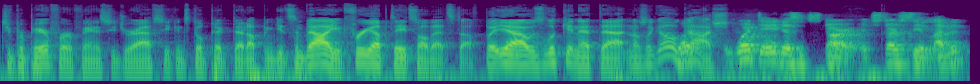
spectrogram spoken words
to prepare for our fantasy drafts, you can still pick that up and get some value, free updates, all that stuff. But yeah, I was looking at that and I was like, oh What, gosh, What day does it start? It starts the 11th.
